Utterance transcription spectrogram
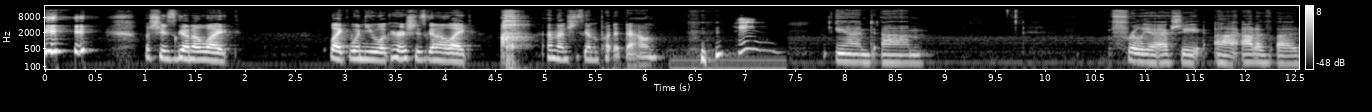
but she's gonna like like when you look at her, she's gonna like and then she's gonna put it down. and um, Frilia actually uh, out of uh,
